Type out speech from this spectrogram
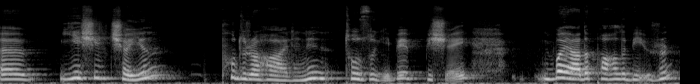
e, yeşil çayın pudra halinin tozu gibi bir şey. Bayağı da pahalı bir ürün.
